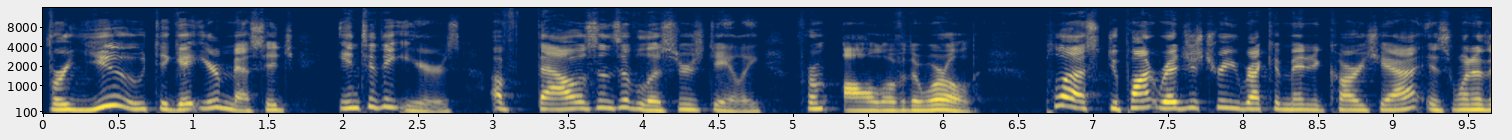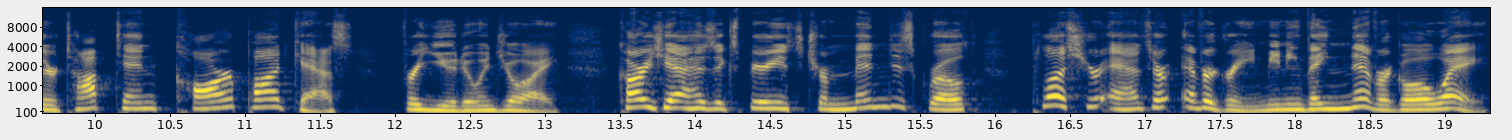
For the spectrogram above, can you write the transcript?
for you to get your message into the ears of thousands of listeners daily from all over the world. Plus, DuPont Registry recommended Cars Yeah is one of their top 10 car podcasts for you to enjoy. Cars Yeah has experienced tremendous growth Plus, your ads are evergreen, meaning they never go away.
